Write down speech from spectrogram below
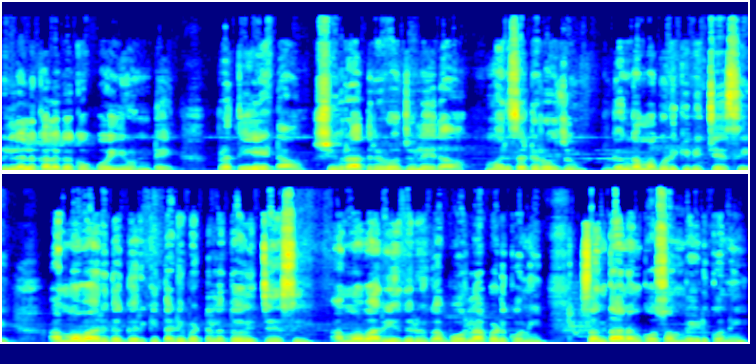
పిల్లలు కలగకపోయి ఉంటే ప్రతి ఏటా శివరాత్రి రోజు లేదా మరుసటి రోజు గంగమ్మ గుడికి విచ్చేసి అమ్మవారి దగ్గరికి తడిబట్టలతో విచ్చేసి అమ్మవారి ఎదురుగా బోర్లా పడుకొని సంతానం కోసం వేడుకొని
